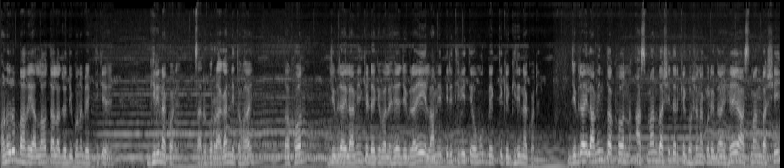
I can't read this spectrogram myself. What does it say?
অনুরূপভাবে আল্লাহ তাআলা যদি কোনো ব্যক্তিকে ঘৃণা করে, তার উপর রাগান্বিত হয়, তখন জিব্রাইল আমিনকে ডেকে বলে, হে জিব্রাইল, আমি পৃথিবীতে অমুক ব্যক্তিকে ঘৃণা করি। জিব্রাইল আমিন তখন আসমানবাসীদেরকে ঘোষণা করে দেয়, হে আসমানবাসী,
